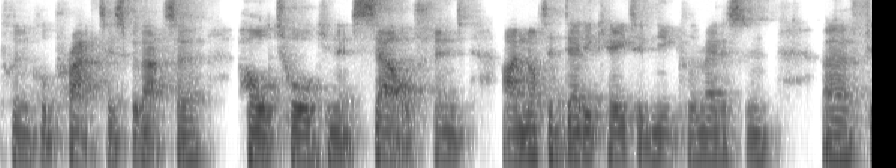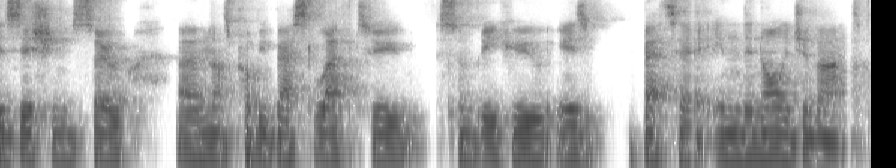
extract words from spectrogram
clinical practice, but that's a whole talk in itself. And I'm not a dedicated nuclear medicine uh, physician, so um, that's probably best left to somebody who is better in the knowledge of that.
